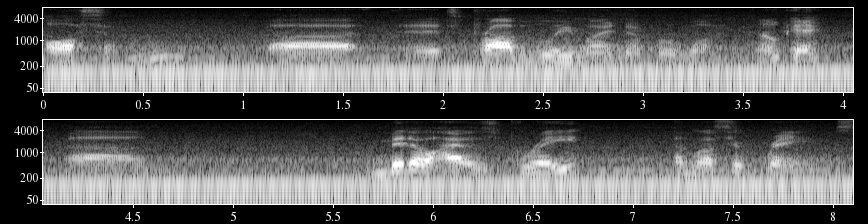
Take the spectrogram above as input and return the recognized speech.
awesome. Uh, it's probably my number one. Okay. Um, Mid Ohio is great unless it rains,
